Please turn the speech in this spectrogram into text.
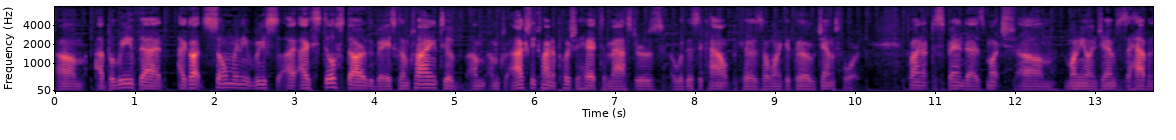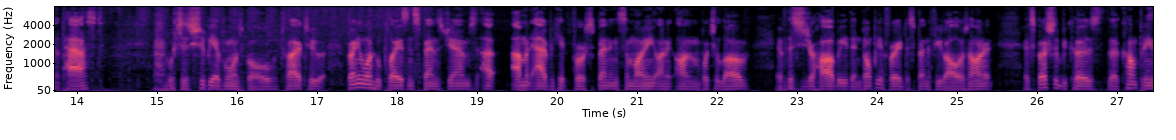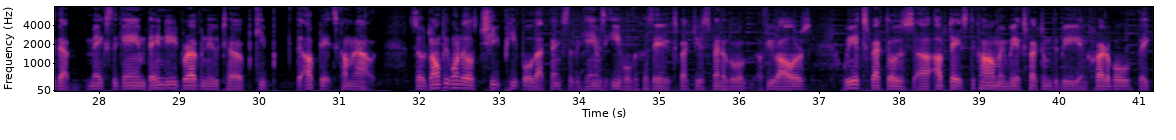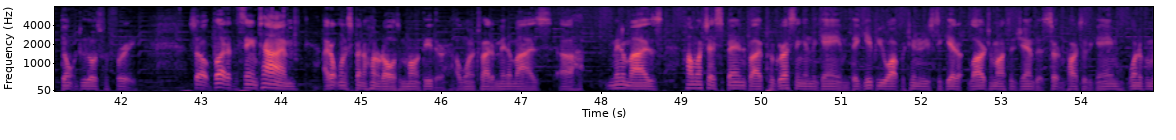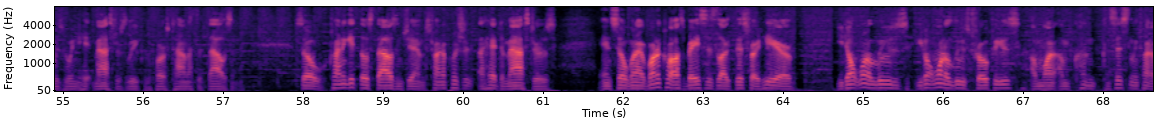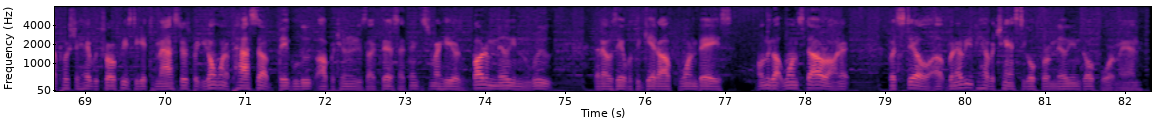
um, I believe that I got so many res I, I still started the base because I'm trying to I'm, I'm tr actually trying to push ahead to masters with this account because I want to get the gems for it try not to spend as much um, money on gems as I have in the past which is should be everyone's goal try to for anyone who plays and spends gems, I, am an advocate for spending some money on on what you love. If this is your hobby, then don't be afraid to spend a few dollars on it, especially because the company that makes the game, they need revenue to keep the updates coming out. So don't be one of those cheap people that thinks that the game is evil because they expect you to spend a little, a few dollars. We expect those uh, updates to come, and we expect them to be incredible. They don't do those for free. So, but at the same time, I don't want to spend $100 a month either. I want to try to minimize uh, minimize how much I spend by progressing in the game. They give you opportunities to get large amounts of gems at certain parts of the game. One of them is when you hit Masters League for the first time, that's a thousand. So trying to get those thousand gems, trying to push it ahead to Masters. And so when I run across bases like this right here, you don't want to lose you don't want to lose trophies I'm, I'm con consistently trying to push ahead with trophies to get to masters but you don't want to pass up big loot opportunities like this I think this one right here is about a million loot that I was able to get off one base only got one star on it. But still uh, whenever you have a chance to go for a million go for it man.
